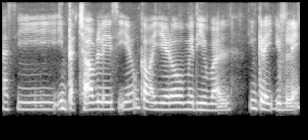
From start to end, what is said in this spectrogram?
así intachables y era un caballero medieval increíble.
